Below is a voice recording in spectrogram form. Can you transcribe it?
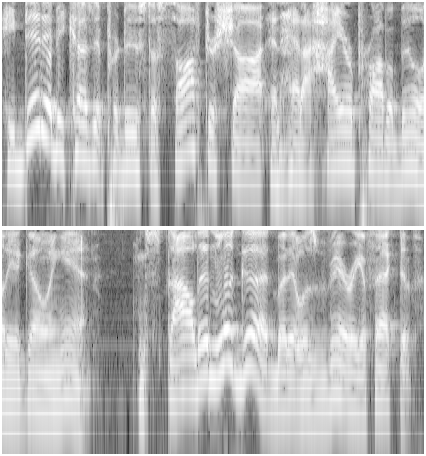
he did it because it produced a softer shot and had a higher probability of going in. His style didn't look good, but it was very effective.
